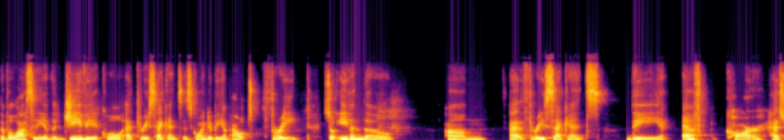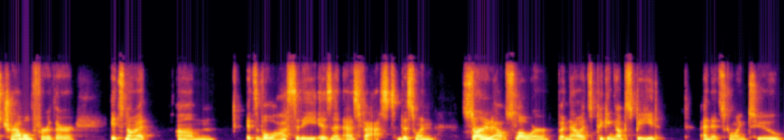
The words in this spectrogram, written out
the velocity of the G vehicle at three seconds is going to be about three. So even though um, at three seconds the F car has traveled further, it's not, um, its velocity isn't as fast. This one started out slower, but now it's picking up speed and it's going to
